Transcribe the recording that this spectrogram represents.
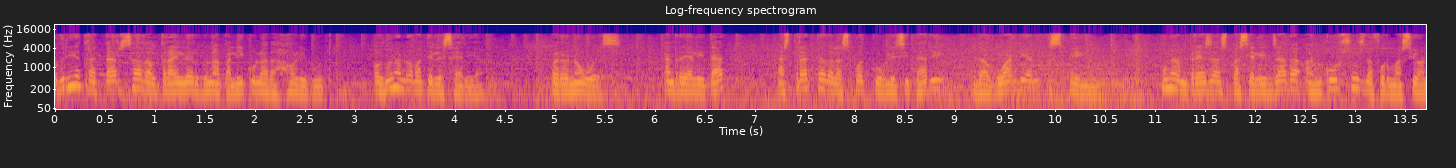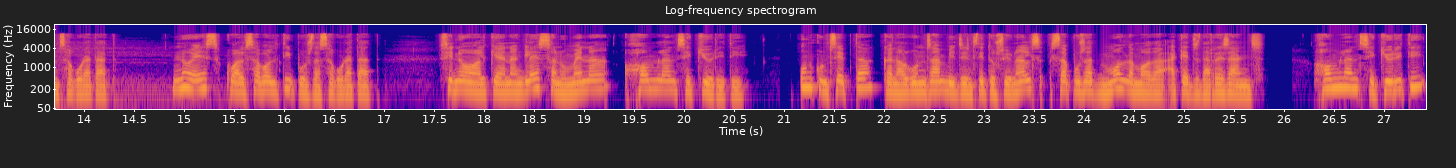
Podria tractar-se del tràiler d'una pel·lícula de Hollywood o d'una nova telesèrie, però no ho és. En realitat, es tracta de l'espot publicitari de Guardian Spain, una empresa especialitzada en cursos de formació en seguretat. No és qualsevol tipus de seguretat, sinó el que en anglès s'anomena Homeland Security, un concepte que en alguns àmbits institucionals s'ha posat molt de moda aquests darrers anys. Homeland Security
